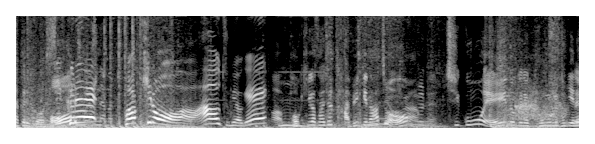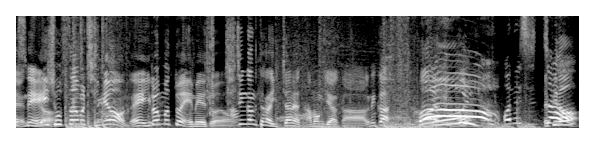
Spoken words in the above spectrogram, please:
자, 그리고 어? 시크릿 버키로 아우 두 명에 아, 음. 버키가 사실 답이긴 하죠. 치고 A는 그냥 궁으로 하긴 했는데 했습니다. A 쇼 싸움을 지면 예, 이러면 또 애매해져요. 시진강타가 있잖아요, 담원기아가. 그러니까 와, 오늘 진짜 에피너?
